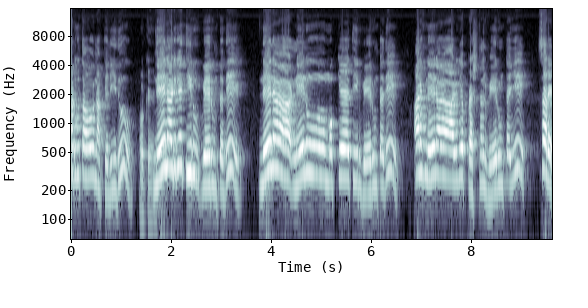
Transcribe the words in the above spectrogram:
అడుగుతావో నాకు తెలియదు నేను అడిగే తీరు వేరుంటది. నేను నేను మొక్కే తీరు వేరుంటది. ఆయనకు నేను అడిగే ప్రశ్నలు వేరుంటాయి. సరే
